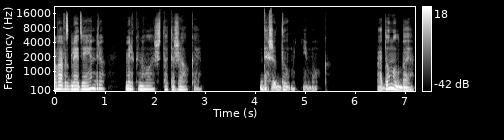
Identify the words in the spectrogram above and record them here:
Во взгляде Эндрю мелькнуло что-то жалкое. Даже думать не мог. Подумал бы,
